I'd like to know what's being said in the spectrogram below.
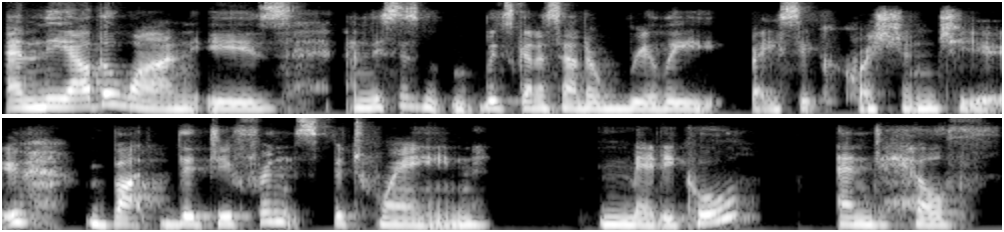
And the other one is, and this is, is going to sound a really basic question to you, but the difference between medical and health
